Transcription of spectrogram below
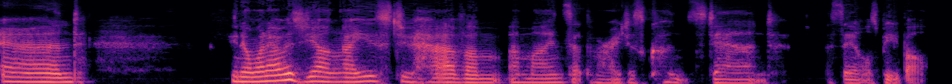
and you know, when I was young, I used to have a, a mindset where I just couldn't stand salespeople.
